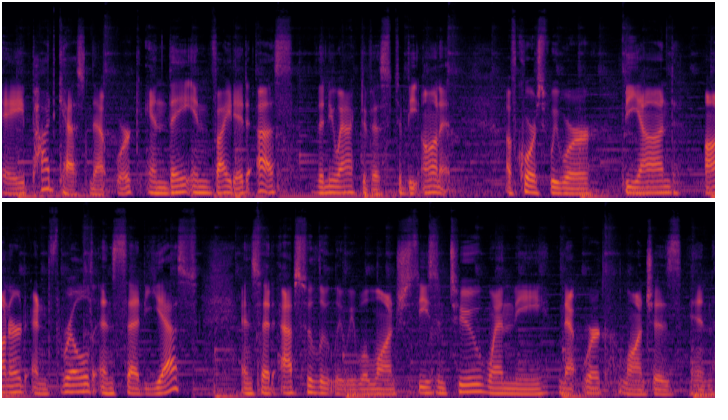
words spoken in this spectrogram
a podcast network and they invited us, the new activists, to be on it. Of course, we were beyond honored and thrilled and said yes and said absolutely we will launch season 2 when the network launches in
